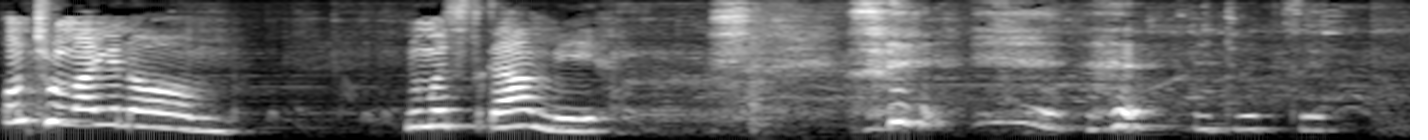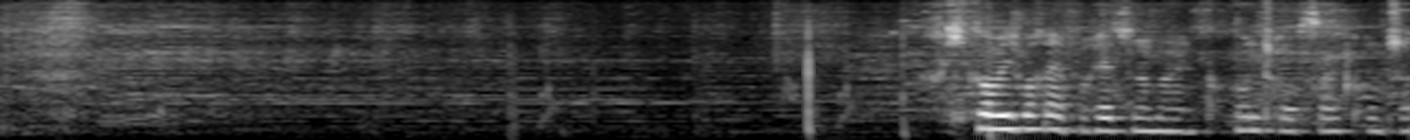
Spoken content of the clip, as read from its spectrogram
Und Turm eingenommen. Nur mit Skami. Wie witzig. Ich komme, ich mache einfach jetzt noch meinen Konto auf sein Konto.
